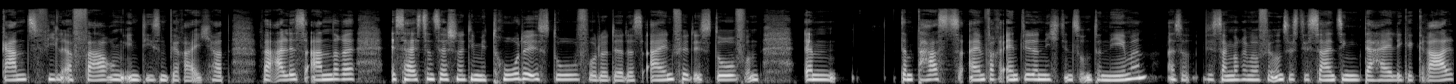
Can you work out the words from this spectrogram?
ganz viel Erfahrung in diesem Bereich hat. Weil alles andere, es heißt dann sehr schnell, die Methode ist doof oder der das einführt ist doof. Und ähm, dann passt es einfach entweder nicht ins Unternehmen. Also wir sagen auch immer, für uns ist Design Thinking der heilige Gral.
